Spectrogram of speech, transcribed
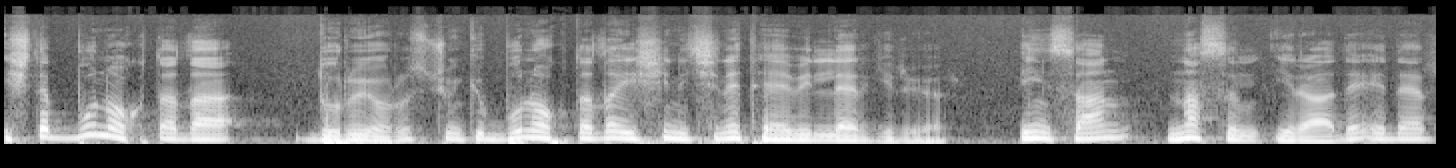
İşte bu noktada duruyoruz. Çünkü bu noktada işin içine teviller giriyor. İnsan nasıl irade eder?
